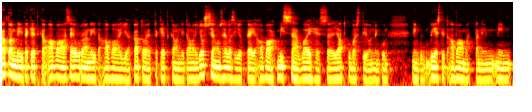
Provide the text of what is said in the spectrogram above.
Kato niitä, ketkä avaa, seuraa niitä avaajia, kato, että ketkä on niitä avaajia. Jos siellä on sellaisia, jotka ei avaa missään vaiheessa ja jatkuvasti on niin kuin, niin kuin viestit avaamatta, niin, niin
